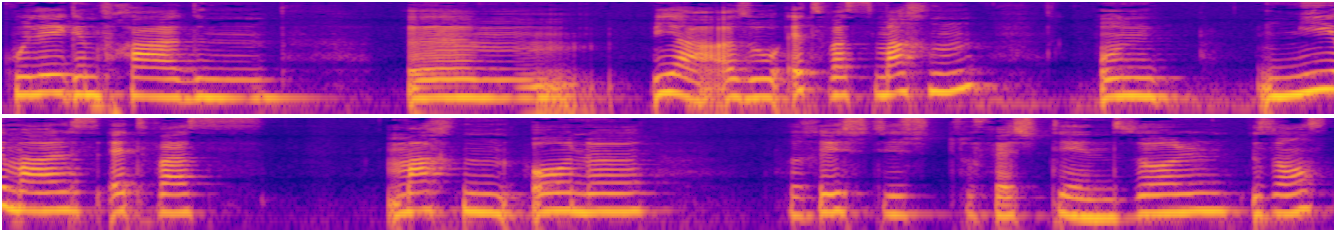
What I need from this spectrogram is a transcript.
Kollegen fragen, ähm, ja, also etwas machen und niemals etwas machen, ohne richtig zu verstehen sollen. Sonst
